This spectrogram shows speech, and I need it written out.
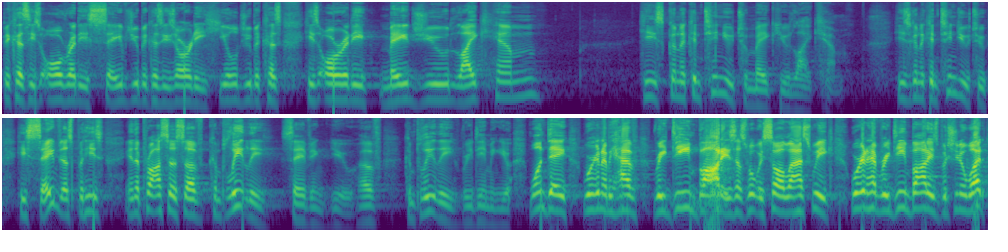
because He's already saved you, because He's already healed you, because He's already made you like Him, He's going to continue to make you like Him. He's going to continue to. He saved us, but He's in the process of completely saving you, of completely redeeming you. One day, we're going to have redeemed bodies. That's what we saw last week. We're going to have redeemed bodies, but you know what?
